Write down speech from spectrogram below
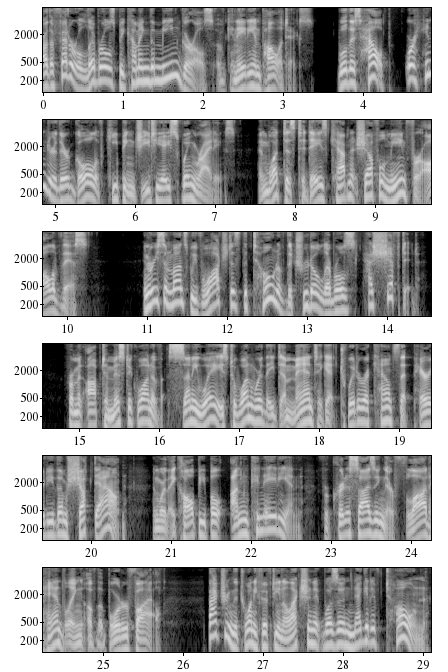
Are the federal Liberals becoming the mean girls of Canadian politics? Will this help or hinder their goal of keeping GTA swing ridings? And what does today's cabinet shuffle mean for all of this? In recent months, we've watched as the tone of the Trudeau Liberals has shifted from an optimistic one of sunny ways to one where they demand to get Twitter accounts that parody them shut down and where they call people un Canadian for criticizing their flawed handling of the border file. Back during the 2015 election, it was a negative tone,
